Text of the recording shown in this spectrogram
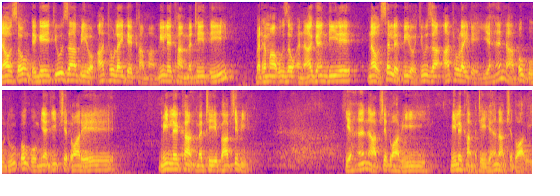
နောက်ဆုံးတကယ်ကြိုးစားပြီးတော့အားထုတ်လိုက်တဲ့ခါမှာမိလက်ခမတိသည်ပထမဦးဆုံးအနာဂန္ဒီတွေ နောက်ဆက်လက်ပြီးတော့ကြိုးစားအားထုတ်လိုက်တဲ့ယဟန္တာပုဂ္ဂိုလ်သူပုဂ္ဂိုလ်မြတ်ကြီးဖြစ်သွားတယ်မိလက်ခမထေဘာဖြစ်ပြီယဟန္တာဖြစ်သွားပြီမိလက်ခမထေယဟန္တာဖြစ်သွားပြီ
